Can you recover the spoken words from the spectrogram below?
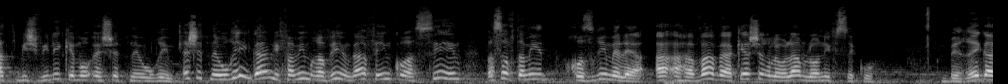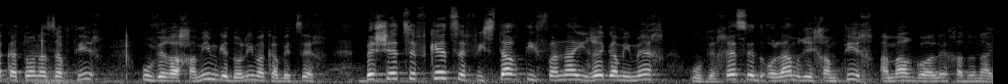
את בשבילי כמו אשת נעורים. אשת נעורים, גם אם לפעמים רבים, גם לפעמים כועסים, בסוף תמיד חוזרים אליה. האהבה והקשר לעולם לא נפסקו. ברגע קטון עזבתיך, וברחמים גדולים אקבצך. בשצף קצף הסתרתי פניי רגע ממך, ובחסד עולם ריחמתיך, אמר גואלך אדוני.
